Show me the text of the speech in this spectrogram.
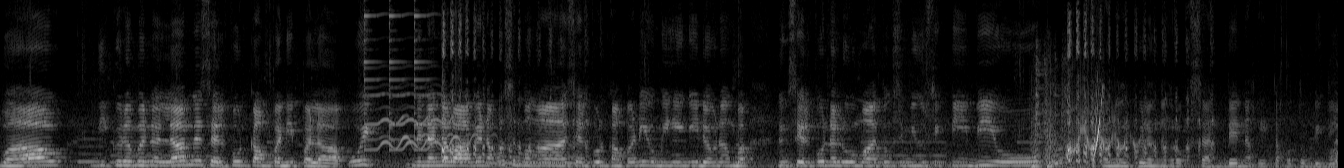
wow, hindi ko naman alam na cellphone company pala ako. Uy, nananawagan ako sa mga cellphone company, humihingi daw ng, ba- ng cellphone na luma itong si Music TV, oh. Kapanood ko lang ng Roxanne din, nakita ko to bigla.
